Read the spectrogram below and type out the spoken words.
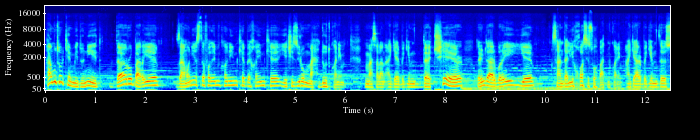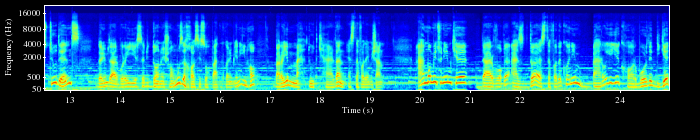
همونطور که می‌دونید د رو برای زمانی استفاده می کنیم که بخوایم که یه چیزی رو محدود کنیم. مثلا اگر بگیم the chair داریم درباره یه صندلی خاصی صحبت می‌کنیم. اگر بگیم the students داریم درباره یه سری دانش آموز خاصی صحبت می‌کنیم. یعنی اینها برای محدود کردن استفاده میشن. اما می‌تونیم که در واقع از دا استفاده کنیم برای یه کاربرد دیگه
